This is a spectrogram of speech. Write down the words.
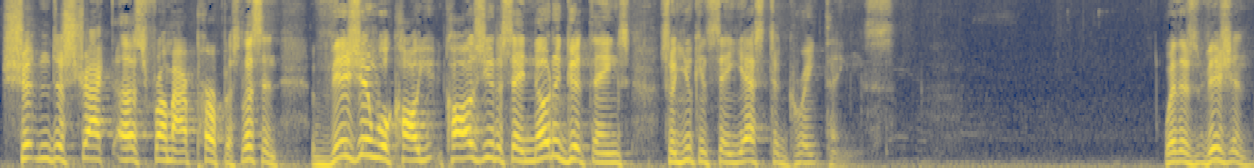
shouldn't distract us from our purpose. Listen, vision will you, cause you to say no to good things so you can say yes to great things. Where there's vision,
